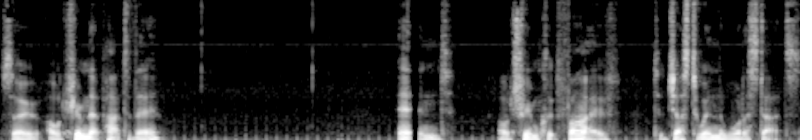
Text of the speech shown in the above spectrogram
So I'll trim that part to there. And I'll trim clip 5 to just when the water starts.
